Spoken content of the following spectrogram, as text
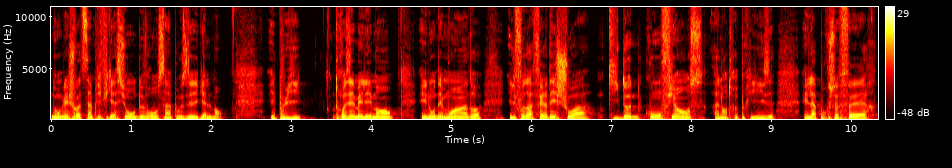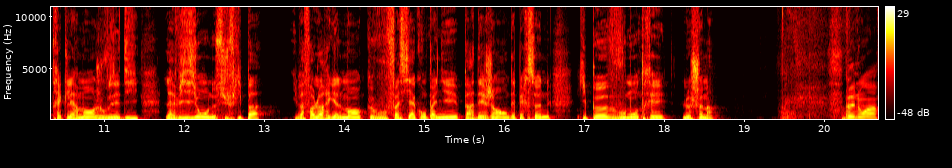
Donc les choix de simplification devront s'imposer également. Et puis, troisième élément, et non des moindres, il faudra faire des choix qui donnent confiance à l'entreprise. Et là, pour ce faire, très clairement, je vous ai dit, la vision ne suffit pas. Il va falloir également que vous vous fassiez accompagner par des gens, des personnes qui peuvent vous montrer le chemin. Benoît,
